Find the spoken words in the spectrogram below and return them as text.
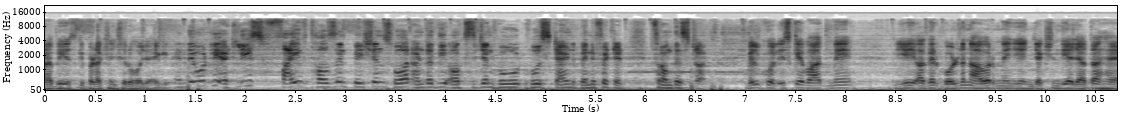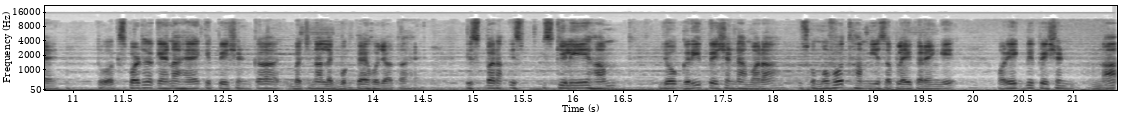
और अभी इसकी प्रोडक्शन शुरू हो जाएगी there would be at least 5,000 patients who are under the oxygen who who stand benefited from this drug. बिल्कुल इसके बाद में ये अगर गोल्डन आवर में ये इंजेक्शन दिया जाता है तो एक्सपर्ट का कहना है कि पेशेंट का बचना लगभग तय हो जाता है इस पर इस इसके लिए हम जो गरीब पेशेंट है हमारा उसको मुफ़्त हम ये सप्लाई करेंगे और एक भी पेशेंट ना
